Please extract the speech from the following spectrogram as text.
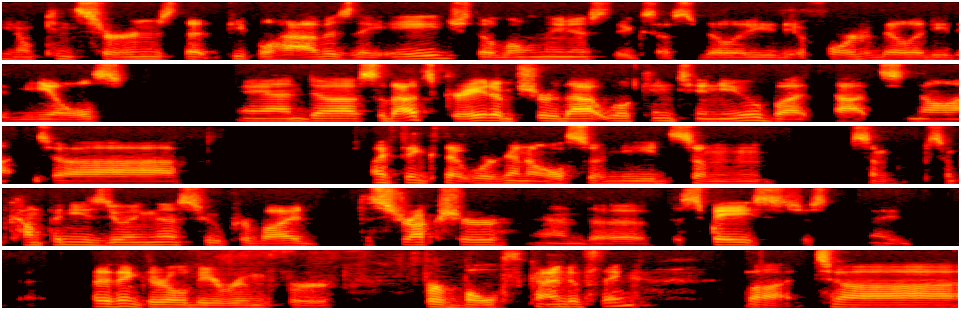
you know concerns that people have as they age, the loneliness, the accessibility, the affordability, the meals, and uh, so that's great. I'm sure that will continue, but that's not. Uh, I think that we're going to also need some some some companies doing this who provide the structure and the the space. Just I, I think there will be room for for both kind of thing, but uh,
